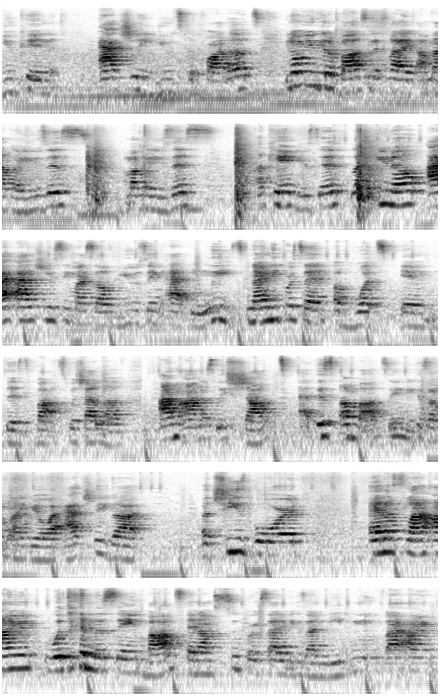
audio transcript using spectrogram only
you can actually use the products. You know when you get a box and it's like, I'm not to use this. I'm not to use this. I can't use this. Like, you know, I actually see myself using at least 90% of what's in this box, which I love. I'm honestly shocked at this unboxing because I'm like, yo, I actually got a cheese board and a flat iron within the same box and I'm super excited because I need a new flat iron.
